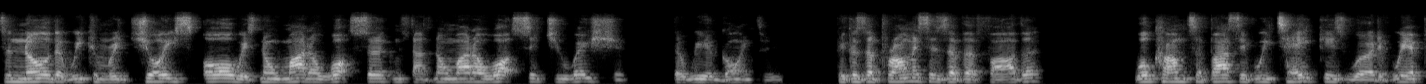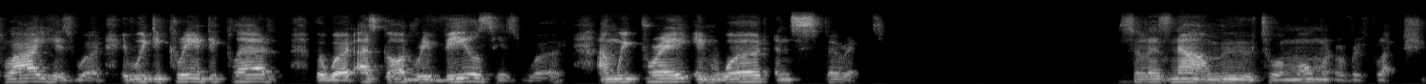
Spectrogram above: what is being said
to know that we can rejoice always, no matter what circumstance, no matter what situation that we are going through. because the promises of the Father will come to pass if we take his word, if we apply his word, if we decree and declare the word as God reveals his word, and we pray in word and spirit. So let's now move to a moment of reflection.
